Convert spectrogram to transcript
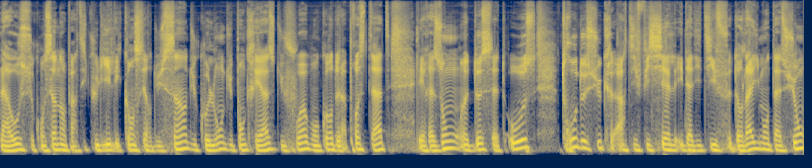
La hausse concerne en particulier les cancers du sein, du côlon, du pancréas, du foie ou encore de la prostate. Les raisons de cette hausse, trop de sucre artificiel et d'additifs dans l'alimentation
